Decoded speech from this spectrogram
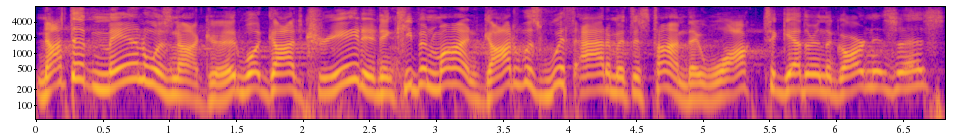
Not that man was not good, what God created. And keep in mind, God was with Adam at this time. They walked together in the garden, it says.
